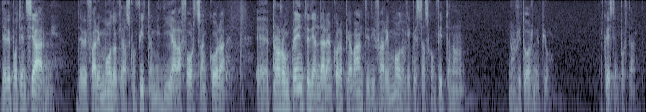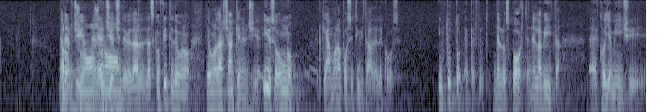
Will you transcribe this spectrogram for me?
deve potenziarmi, deve fare in modo che la sconfitta mi dia la forza ancora eh, prorompente di andare ancora più avanti, di fare in modo che questa sconfitta non, non ritorni più. E questo è importante. L'energia, sono, l'energia sono... ci deve dare, le sconfitte devono, devono darci anche energia. Io sono uno che amo la positività delle cose, in tutto e per tutto, nello sport, nella vita, eh, con gli amici, eh,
